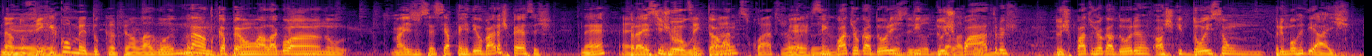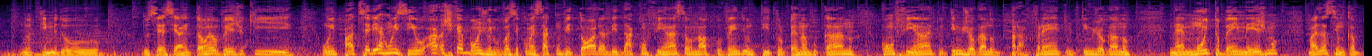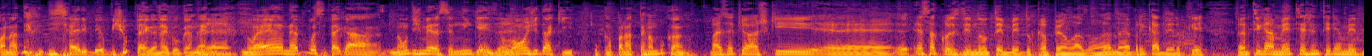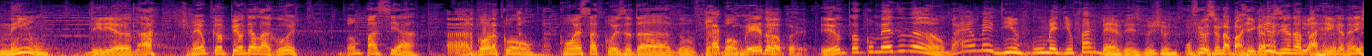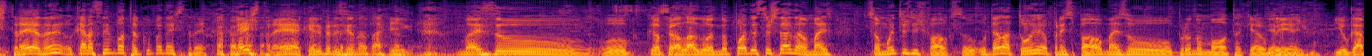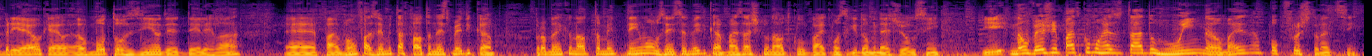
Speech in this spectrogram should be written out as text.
não, é... não fique com medo do campeão alagoano, não. Não, do campeão alagoano. Mas o CSA perdeu várias peças, né? É, para esse jogo. Sem então, quatro, quatro jogadores. É, sem quatro jogadores, de, dos quatro, dos quatro jogadores, acho que dois são primordiais no time do, do CSA. Então eu vejo que o empate seria ruim sim. Eu acho que é bom, Júnior, você começar com vitória, lhe dar confiança. O Náutico vem de um título pernambucano, confiante, o time jogando pra frente, o time jogando, né, muito bem mesmo. Mas assim, um campeonato de Série B, o bicho pega, né, Guga, né? É. Não é, não é pra você pegar, não desmerecendo ninguém, é. longe daqui, o campeonato pernambucano. Mas é que eu acho que é, essa coisa de não ter medo do campeão lagoano é brincadeira, porque antigamente a gente teria medo nenhum. Diria, ah, vem o campeão de Alagoas Vamos passear. Agora com, com essa coisa da, do futebol. Tá com medo, rapaz? Eu não tô com medo não, mas é um medinho, um medinho faz bem às vezes, viu, Júnior? Um friozinho na barriga, um friozinho né? na barriga, né? Estreia, né? O cara sempre bota a culpa na estreia. É estreia, aquele friozinho na barriga. Mas o, o campeão Lagoa não pode assustar não, mas são muitos desfalques. O Della Torre é o principal, mas o Bruno Mota, que era o B, e o Gabriel, que é, é o motorzinho de, deles lá, é, vão fazer muita falta nesse meio de campo problema é que o Náutico também tem uma ausência no meio de campo, mas acho que o Náutico vai conseguir dominar esse jogo sim. E não vejo o empate como um resultado ruim, não, mas é um pouco frustrante sim.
